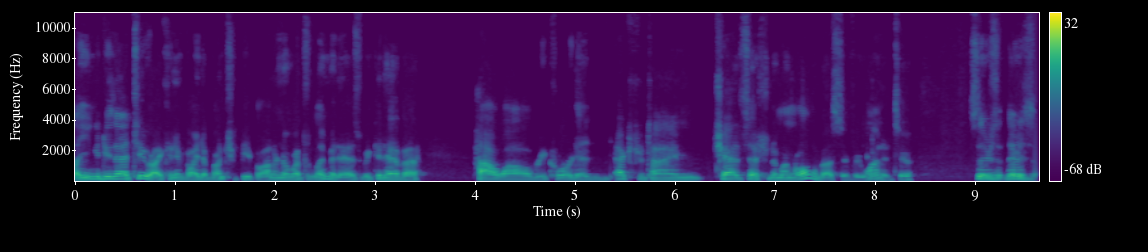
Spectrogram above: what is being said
Well, you can do that too. I can invite a bunch of people. I don't know what the limit is. We could have a powwow recorded extra time chat session among all of us if we wanted to. So there's there's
